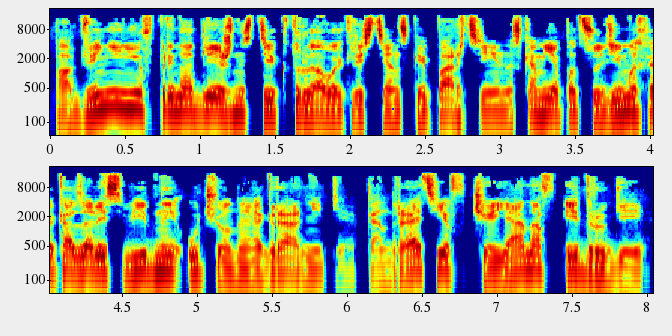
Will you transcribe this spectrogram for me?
По обвинению в принадлежности к трудовой крестьянской партии на скамье подсудимых оказались видные ученые-аграрники Кондратьев, Чаянов и другие.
